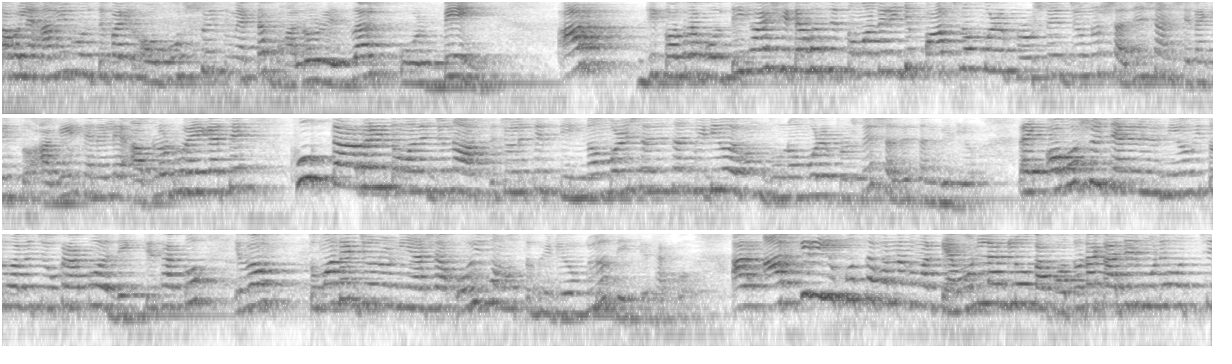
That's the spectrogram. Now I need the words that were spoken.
তাহলে আমি বলতে পারি, অবশ্যই তুমি একটা ভালো রেজাল্ট করবেই। আর যে কথাটা বলতেই হয়, সেটা হচ্ছে তোমাদের এই যে পাঁচ নম্বরের প্রশ্নের জন্য সাজেশন সেটা কিন্তু আগেই চ্যানেলে আপলোড হয়ে গেছে। খুব তাড়াতাড়ি তোমাদের জন্য আসতে চলেছে তিন নম্বরের সাজেশন ভিডিও এবং দু নম্বরের প্রশ্নের সাজেশন ভিডিও তাই অবশ্যই চ্যানেলে নিয়মিতভাবে চোখ রাখো, দেখতে থাকো এবং তোমাদের জন্য নিয়ে আসা ওই সমস্ত ভিডিওগুলো দেখতে থাকো। আর আজকের এই উপস্থাপনা তোমার কেমন লাগল বা কতটা কাজের মনে হচ্ছে,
